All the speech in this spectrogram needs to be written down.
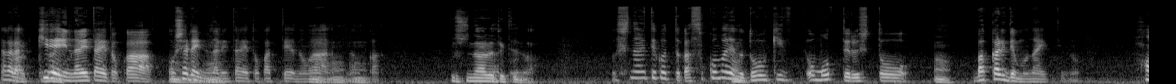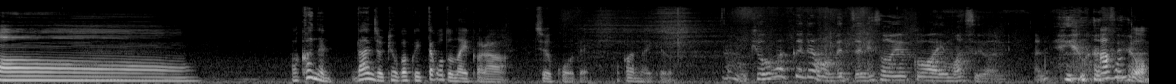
だからあ綺麗になりたいとかうんおしゃれになりたいとかっていうのがうんうんうんなんか失われていくんだ。失われていくっていうかそこまでの動機を持ってる人うん。ばっかりでもないっていうの。はわかんない。男女共学行ったことないから中高で。わかんないけど。でも共学でも別にそういう子はいますよね。あれ？いますよあ本当？あ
